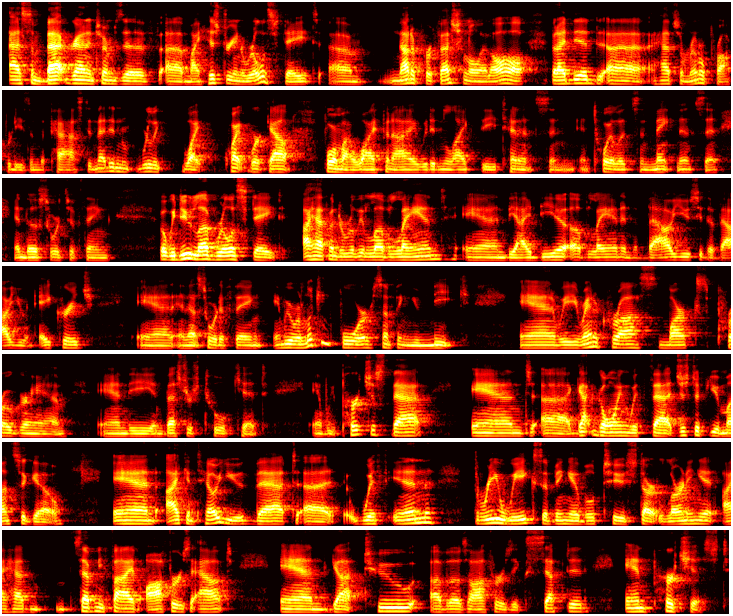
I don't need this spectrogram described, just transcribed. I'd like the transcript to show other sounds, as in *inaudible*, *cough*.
As some background in terms of uh, my history in real estate, um, not a professional at all, but I did uh, have some rental properties in the past, and that didn't really quite, quite work out for my wife and I. We didn't like the tenants and, and toilets and maintenance and, and those sorts of things. But we do love real estate. I happen to really love land and the idea of land and the value, see the value in acreage and, and that sort of thing. And we were looking for something unique. And we ran across Mark's program and the Investors Toolkit. And we purchased that and uh, got going with that just a few months ago. And I can tell you that uh, within three weeks of being able to start learning it, I had 75 offers out and got two of those offers accepted and purchased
